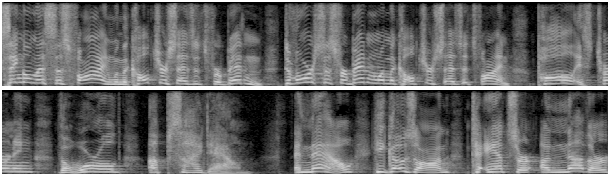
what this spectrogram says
Singleness is fine when the culture says it's forbidden. Divorce is forbidden when the culture says it's fine. Paul is turning the world upside down. And now he goes on to answer another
